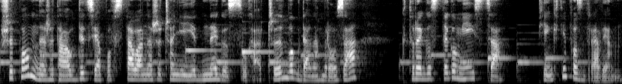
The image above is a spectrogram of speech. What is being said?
Przypomnę, że ta audycja powstała na życzenie jednego z słuchaczy, Bogdana Mroza, którego z tego miejsca Pięknie pozdrawiam.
